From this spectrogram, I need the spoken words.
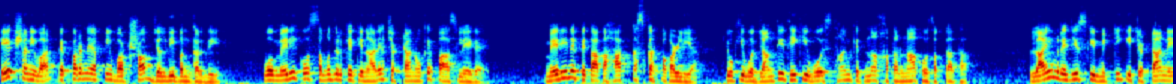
एक शनिवार पेपर ने अपनी वर्कशॉप जल्दी बंद कर दी। वो मेरी को समुद्र के किनारे चट्टानों के पास ले गए। मेरी ने पिता का हाथ कसकर पकड़ लिया, क्योंकि वो जानती थी कि वो स्थान कितना खतरनाक हो सकता था। लाइम रेजिस की मिट्टी की चट्टाने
